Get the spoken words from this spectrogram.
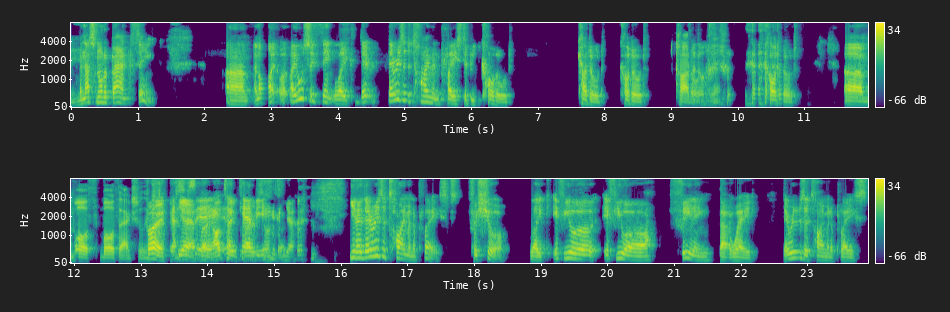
Mhm. and that's not a bad thing. Um, and I, I also think like there there is a time and place to be coddled, cuddled, coddled, Coddled. Cuddle. Yeah. coddled. Um, Both, both actually. both, yeah, it- both. I'll take can both yeah. You know, there is a time and a place for sure. Like if you're if you are feeling that way, there is a time and a place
